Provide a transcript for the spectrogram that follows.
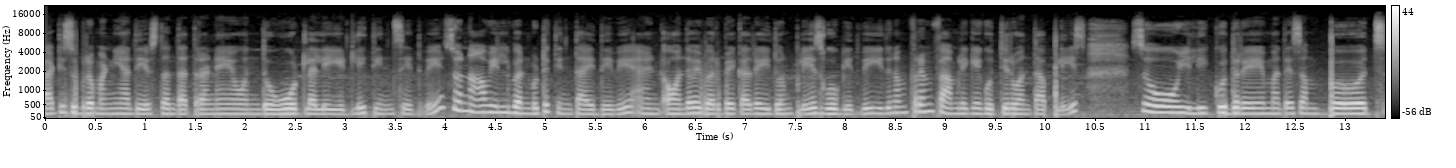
ಘಾಟಿ ಸುಬ್ರಹ್ಮಣ್ಯ ದೇವಸ್ಥಾನದ ಹತ್ರನೇ ಒಂದು ಹೋಟ್ಲಲ್ಲಿ ಇಡ್ಲಿ ತಿನ್ನಿಸಿದ್ವಿ ಸೊ ನಾವು ಇಲ್ಲಿ ಬಂದ್ಬಿಟ್ಟು ತಿಂತಾ ಇದ್ದೀವಿ. ಆ್ಯಂಡ್ ಆನ್ ದ ವೇ ಬರಬೇಕಾದ್ರೆ ಇದೊಂದು ಪ್ಲೇಸ್ಗೆ ಹೋಗಿದ್ವಿ. ಇದು ನಮ್ಮ ಫ್ರೆಂಡ್ ಫ್ಯಾಮ್ಲಿಗೆ ಗೊತ್ತಿರುವಂಥ ಪ್ಲೇಸ್. ಸೊ ಇಲ್ಲಿ ಕುದುರೆ, ಮತ್ತು ಸಮ್ ಬರ್ಡ್ಸ್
